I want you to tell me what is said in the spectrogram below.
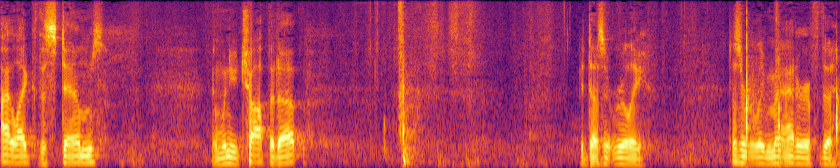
I like the stems and when you chop it up, it doesn't really doesn't really matter if the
